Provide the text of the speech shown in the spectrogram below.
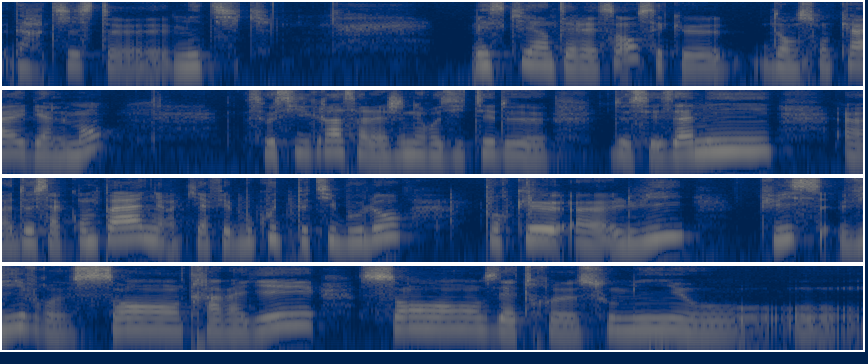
d'artiste mythique. Mais ce qui est intéressant, c'est que dans son cas également, c'est aussi grâce à la générosité de, de ses amis, de sa compagne, qui a fait beaucoup de petits boulots pour que lui puisse vivre sans travailler, sans être soumis aux,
